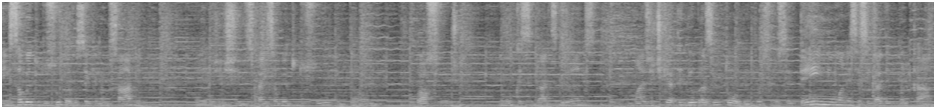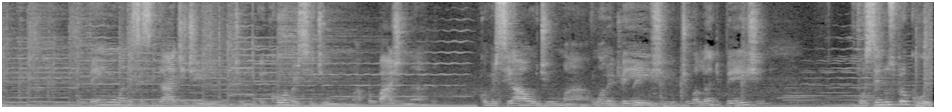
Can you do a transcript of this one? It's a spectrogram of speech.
em São Bento do Sul, para você que não sabe, é, a gente está em São Bento do Sul, então próximo de muitas cidades grandes, mas a gente quer atender o Brasil todo. Então, se você tem uma necessidade de mercado, tem uma necessidade de, de um e-commerce, de uma página comercial, de uma one Landing page, de uma landing page, você nos procure.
